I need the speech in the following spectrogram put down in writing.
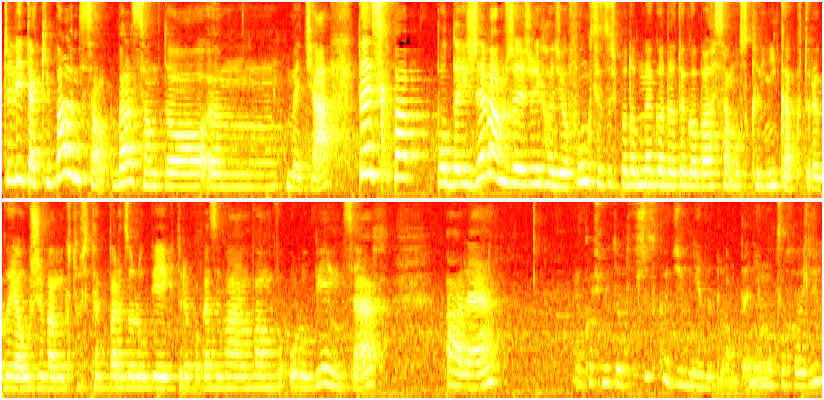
czyli taki balsam, balsam do um, mycia. To jest chyba, podejrzewam, że jeżeli chodzi o funkcję, coś podobnego do tego balsamu z klinika, którego ja używam i który tak bardzo lubię i który pokazywałam Wam w ulubieńcach, ale jakoś mi to wszystko dziwnie wygląda, nie wiem o co chodzi.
